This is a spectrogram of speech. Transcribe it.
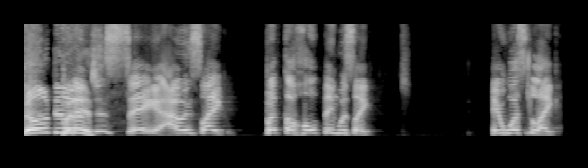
Don't do But I'm this. just saying, I was like, but the whole thing was like, it wasn't like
